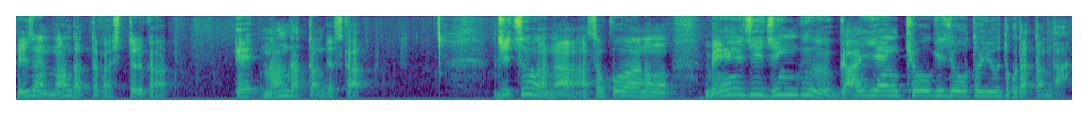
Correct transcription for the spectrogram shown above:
以前何だったか知ってるか？え、何だったんですか？実はな、あそこはあの明治神宮外苑競技場というとこだったんだ。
